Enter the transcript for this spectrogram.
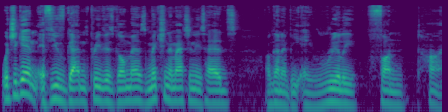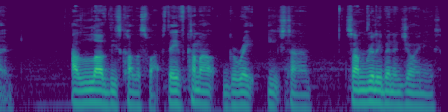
Which again, if you've gotten previous Gomez, mixing and matching these heads are gonna be a really fun time. I love these color swaps. They've come out great each time. So I'm really been enjoying these.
